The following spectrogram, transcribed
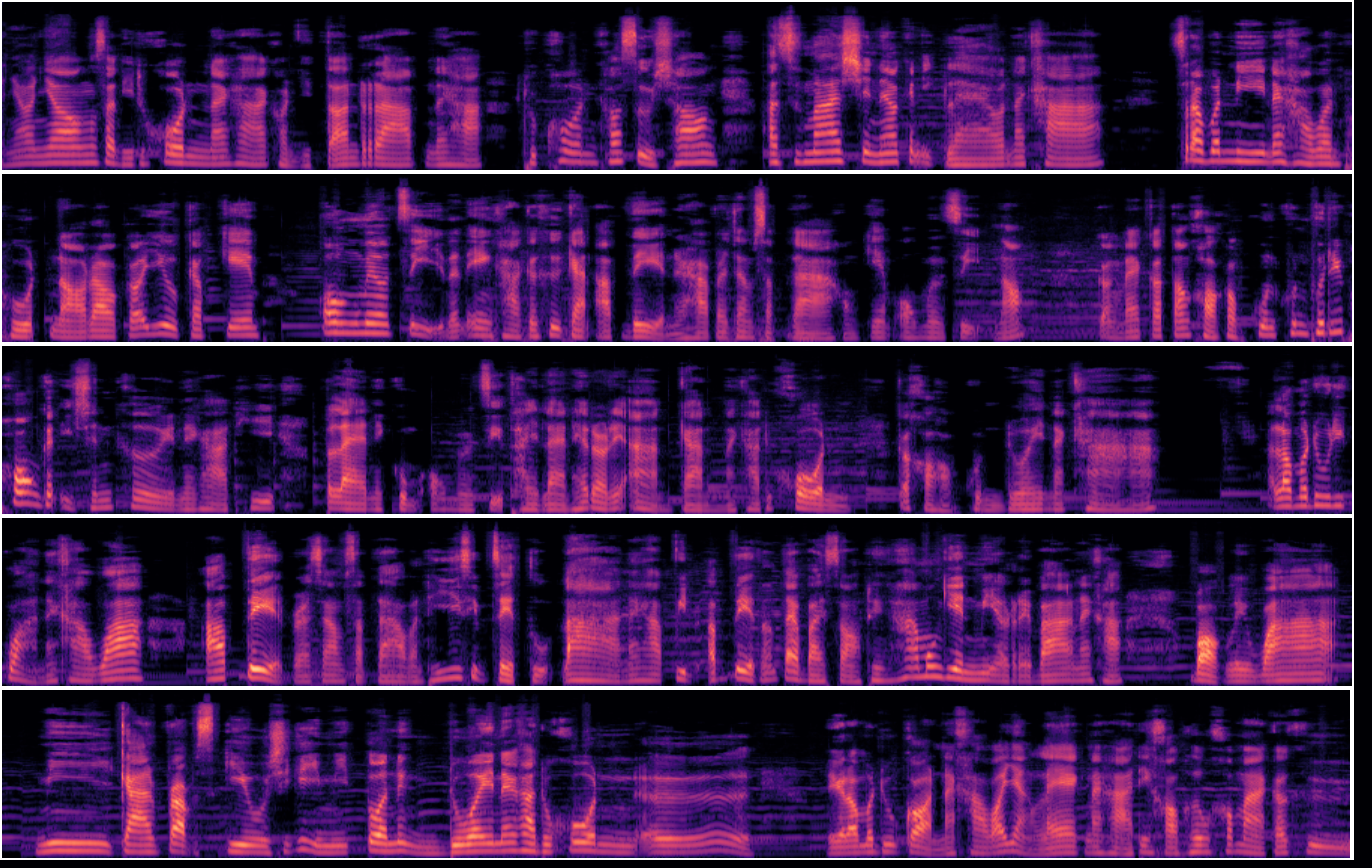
อันยองยองสวัสดีทุกคนนะคะ ขอยินต้อนรับนะคะ ทุกคนเข้าสู่ช่อง Azuma Channel กันอีกแล้วนะคะสำหรับวันนี้นะคะวันพุธเนาะเราก็อยู่กับเกมองเมลจินั่นเองค่ะ ก็คือการอัปเดตนะคะ ประจำสัปดาห์ของเกมองเมลจิเนาะก่อนแรกก็ต้องขอขอบคุณคุณพุทธิพงศ์กันอีกเช่นเคยนะคะ ที่แปลในกลุ่มองเมลจิไทยแลนด์ให้เราได้อ่านกันนะคะ ทุกคนก็ขอขอบคุณด้วยนะคะ เรามาดูดีกว่านะคะว่า อัปเดตประจำสัปดาห์วันที่ 27 ตุลานะคะ ปิดอัปเดตตั้งแต่บ่าย 2 ถึง 5 โมงเย็นมีอะไรบ้างนะคะ บอกเลยว่ามีการปรับสกิลชิกิมีตัวหนึ่งด้วยนะคะทุกคน เออ เดี๋ยวเรามาดูก่อนนะคะว่าอย่างแรกนะคะที่เขาเพิ่มเข้ามาก็คือ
